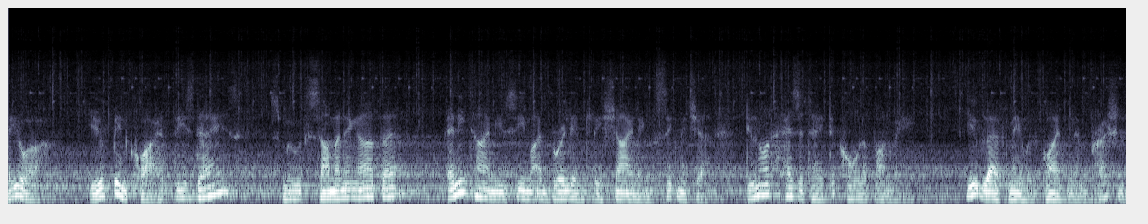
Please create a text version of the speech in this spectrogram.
there you are. You've been quiet these days. Smooth summoning out there. Anytime you see my brilliantly shining signature, do not hesitate to call upon me. You've left me with quite an impression.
